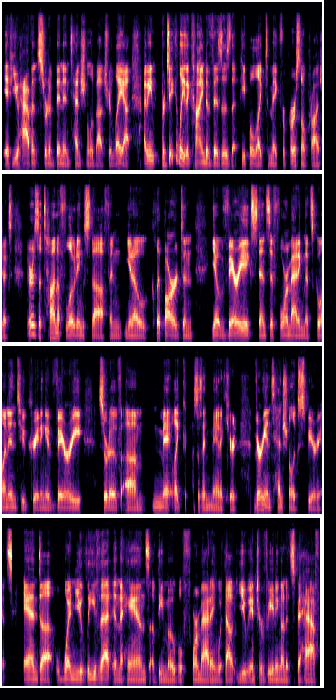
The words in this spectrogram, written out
if you haven't sort of been intentional about your layout. I mean, particularly the kind of vises that people like to make for personal projects, there is a ton of floating stuff and, you know, clip art and, you know, very extensive formatting that's gone into creating a very sort of um ma- like I was gonna say manicured, very intentional experience. And uh, when you leave that in the hands of the mobile formatting without you intervening on its behalf,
